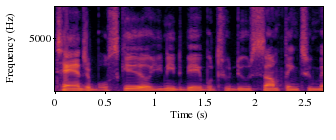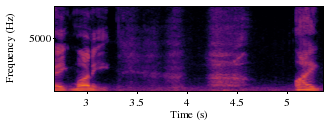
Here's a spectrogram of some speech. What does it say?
tangible skill. You need to be able to do something to make money. Like,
